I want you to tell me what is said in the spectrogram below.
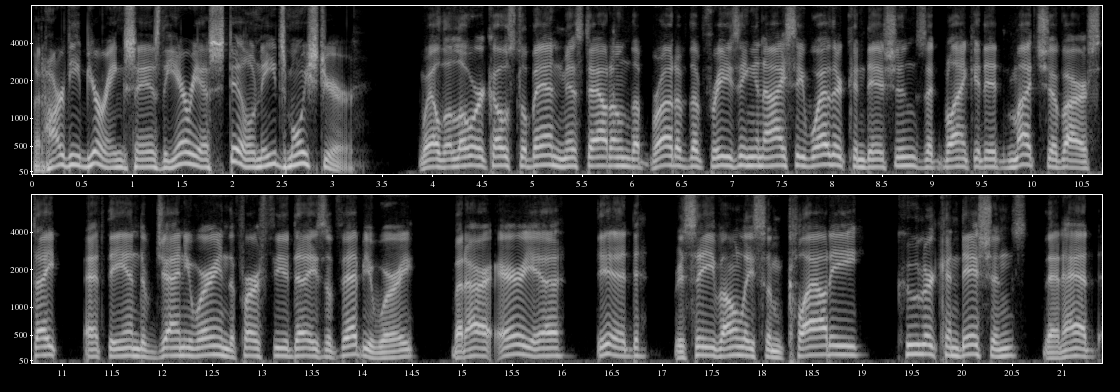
but Harvey Buehring says the area still needs moisture. Well, the lower coastal bend missed out on the brunt of the freezing and icy weather conditions that blanketed much of our state at the end of January and the first few days of February but our area did receive only some cloudy, cooler conditions that had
